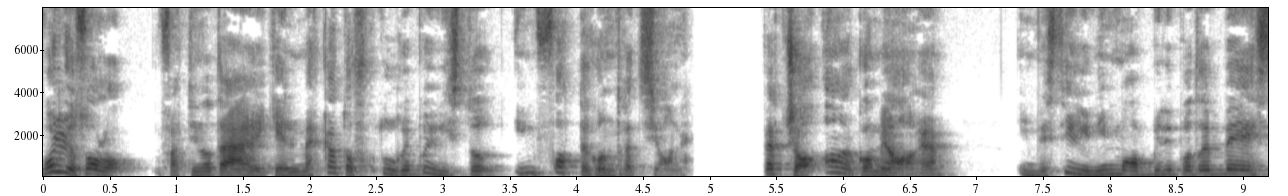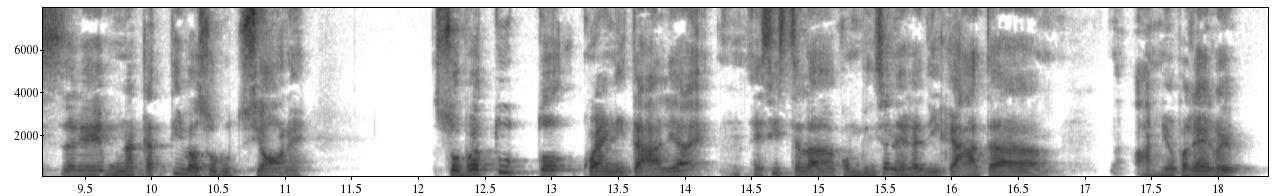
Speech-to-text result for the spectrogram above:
Voglio solo farti notare che il mercato futuro è previsto in forte contrazione. Perciò, ora come ora, investire in immobili potrebbe essere una cattiva soluzione, Soprattutto qua in Italia esiste la convinzione radicata, a mio parere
